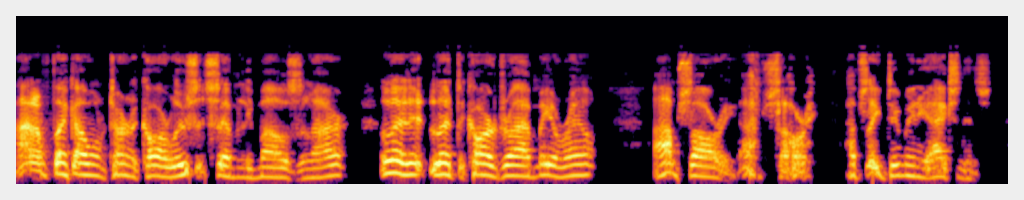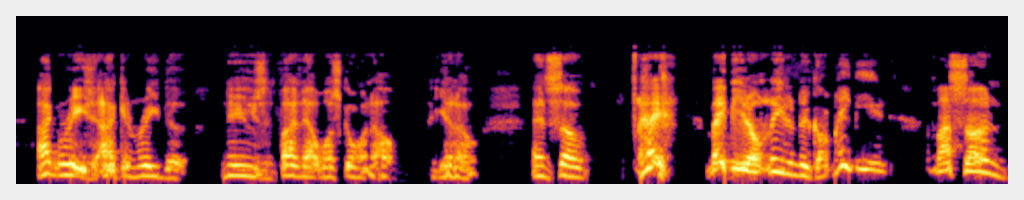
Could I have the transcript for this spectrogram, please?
I don't think I want to turn a car loose at 70 miles an hour. Let it, let the car drive me around. I'm sorry. I'm sorry. I've seen too many accidents. I can read, I can read the news and find out what's going on, you know? And so, hey, maybe you don't need a new car. Maybe you, my son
